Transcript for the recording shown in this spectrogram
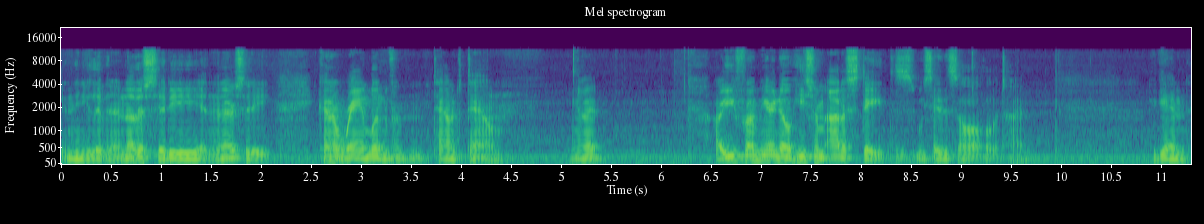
and then you live in another city, and another city, kind of rambling from town to town. All right? Are you from here? No, he's from out of state. Is, we say this all, all the time. Again,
